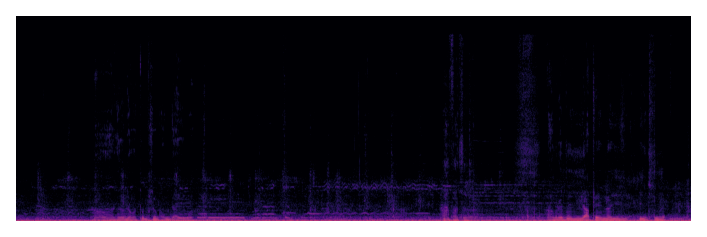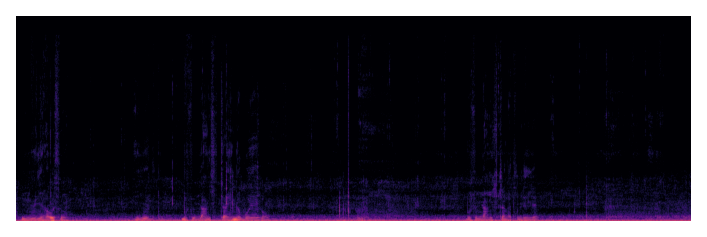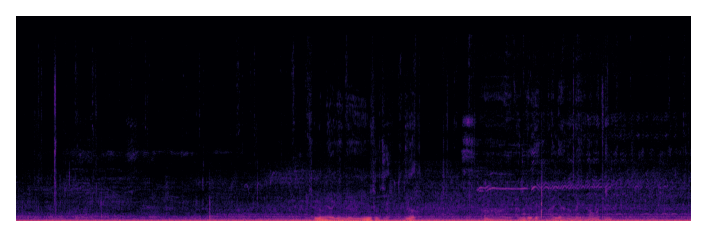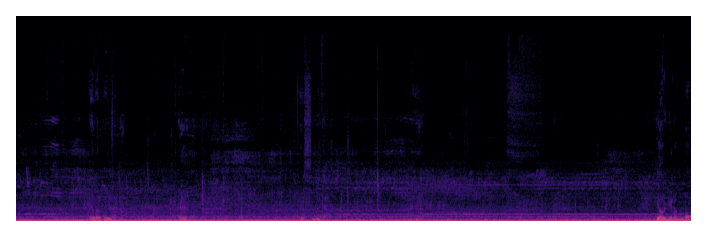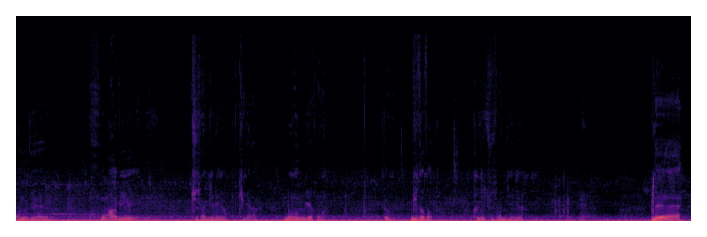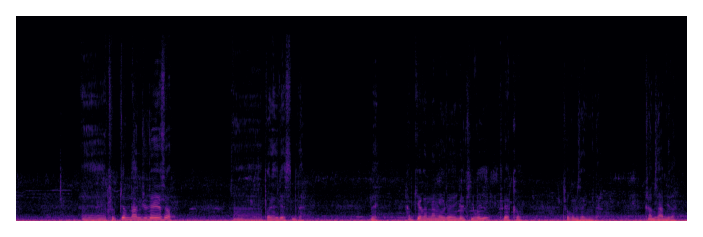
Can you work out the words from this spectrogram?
아, 그럼 저것도 무슨 공장이고. 아파트 아무래도 이 앞에 있는 이, 이 집, 이 유리하우스 이게 무슨 양식장인가 뭐야 이거? 어. 무슨 양식장 같은데 이게 지금 여기 이제 유수지 이거 어, 강조제 관리하는 거예요. 농어촌 개발공사가. 잘 됐습니다. 여기는 먼 게 홍합이 주산지네요. 저기는. 먼 게 홍합. 또 미도덕 그게 주산지예요. 네. 에, 죽전 방주제에서 어, 보내드렸습니다. 네. 함께 건너는 우정의 길 TV 트래커 조금성입니다. 감사합니다.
